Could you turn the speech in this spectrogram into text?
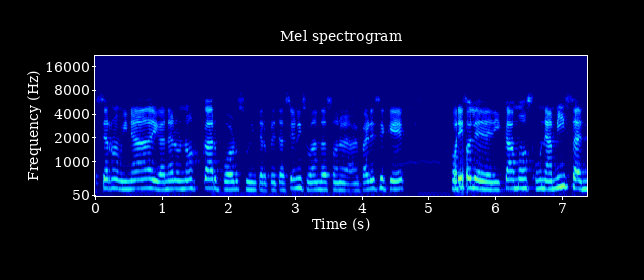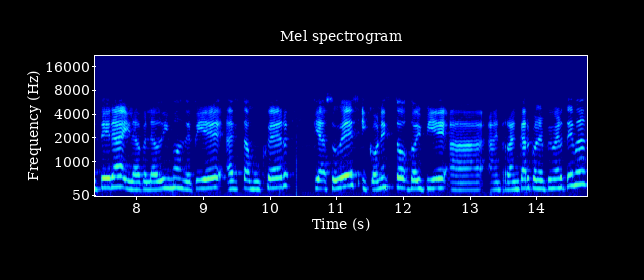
ser nominada y ganar un Oscar por su interpretación y su banda sonora. Me parece que por eso le dedicamos una misa entera y la aplaudimos de pie a esta mujer que a su vez, y con esto doy pie a, a arrancar con el primer tema,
